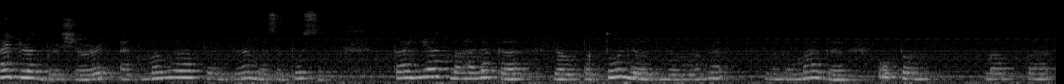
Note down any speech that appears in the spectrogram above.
high blood pressure at mga problema sa puso. Kaya't mahalaga ng pagtulog ng mga ng umaga upang mapa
